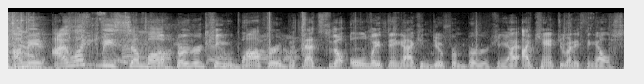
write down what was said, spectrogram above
I mean, I like me some uh, Burger King Whopper, but that's the only thing I can do from Burger King. I, I can't do anything else.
